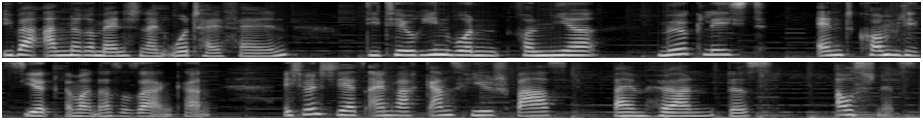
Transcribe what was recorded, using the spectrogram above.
über andere Menschen ein Urteil fällen. Die Theorien wurden von mir möglichst entkompliziert, wenn man das so sagen kann. Ich wünsche dir jetzt einfach ganz viel Spaß beim Hören des Ausschnitts.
